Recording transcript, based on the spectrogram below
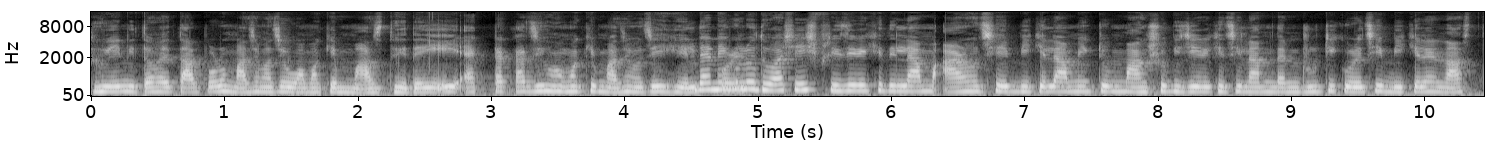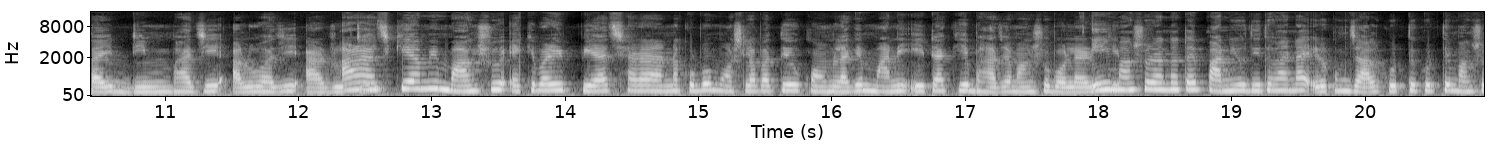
ধুয়ে নিতে হয় তারপরও মাঝে মাঝে ও আমাকে মাছ ধুয়ে দেয়। এই একটা কাজেও আমাকে মাঝে মাঝে হেল্প দেন এগুলো ধোয়া শেষ ফ্রিজে রেখে দিলাম। আর হচ্ছে বিকেলে আমি একটু মাংস ভিজিয়ে রেখেছিলাম দেন রুটি করেছি। বিকেলে নাস্তায় ডিম ভাজি আলু ভাজি আর রুটি। আর আজকে আমি মাংস একেবারে পেঁয়াজ ছাড়া রান্না করব মশলাপাতিও কম লাগে মানে এটাকে ভাজা মাংস বলে আর এই মাংস রান্নাটায় পানিও দিতে হয় না এরকম জাল করতে করতে মাংস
